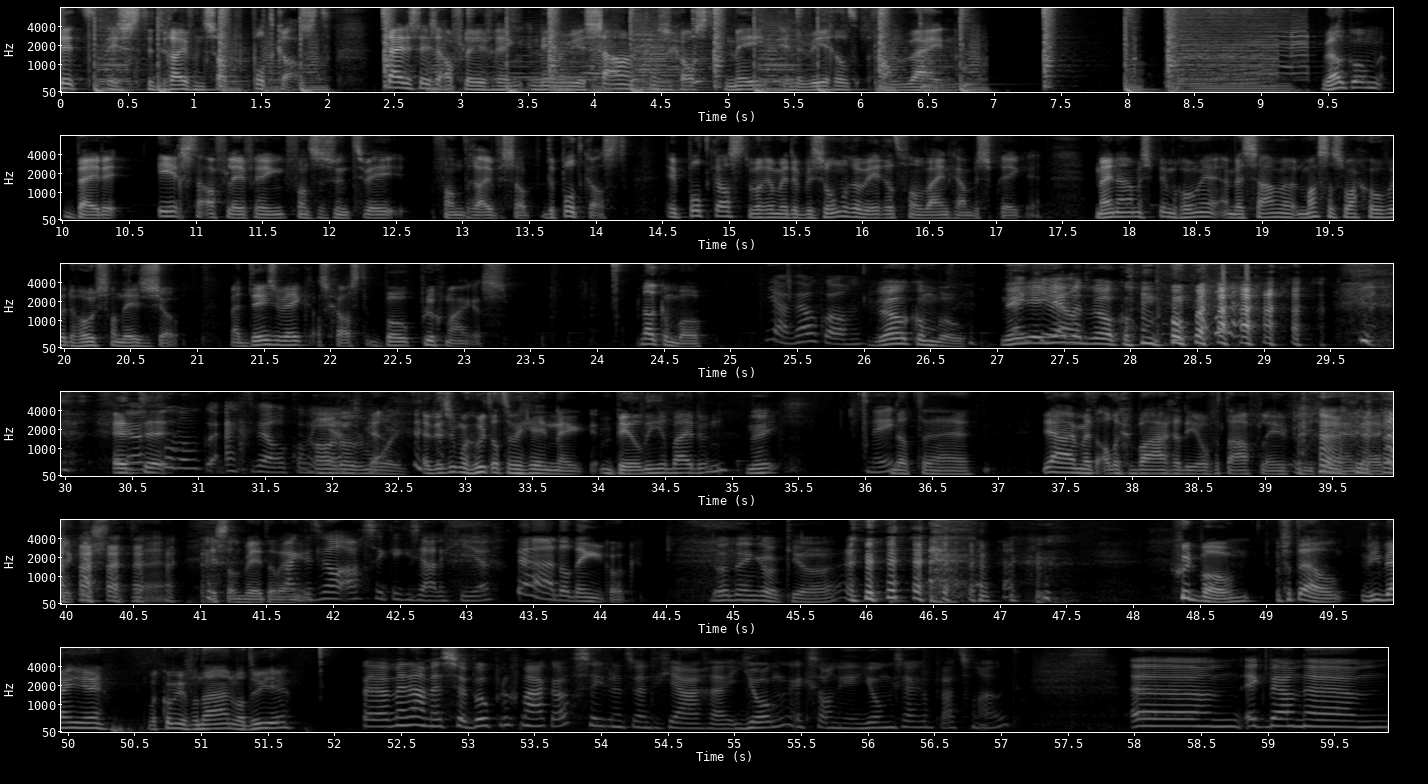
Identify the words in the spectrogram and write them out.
Dit is de Druivensap podcast. Tijdens deze aflevering nemen we weer samen met onze gast mee in de wereld van wijn. Welkom bij de eerste aflevering van seizoen 2 van Druivensap, de podcast. Een podcast waarin we de bijzondere wereld van wijn gaan bespreken. Mijn naam is Pim Rongen en ben samen met Marcel Zwaghoven de host van deze show. Met deze week als gast Bo Ploegmakers. Welkom Bo. Ja, welkom. Welkom, Bo. Nee, jij, jij bent welkom, Bo. Ja, Het, ik eh, voel me ook echt welkom Oh, hier. dat is ja, mooi. het is ook maar goed dat we geen eh, beelden hierbij doen. Nee, Nee? Dat, eh, ja, met alle gebaren die over tafel heen vliegen en dergelijke is dat, eh, is dat beter, Maakt ik. het wel hartstikke gezellig hier. Ja, dat denk ik ook. dat denk ik ook, ja. Goed, Bo. Vertel, wie ben je? Waar kom je vandaan? Wat doe je? Eh, mijn naam is Bo Ploegmaker, 27 jaar jong. Ik zal nu jong zeggen in plaats van oud. Ehm, ik ben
